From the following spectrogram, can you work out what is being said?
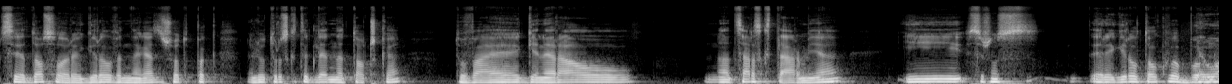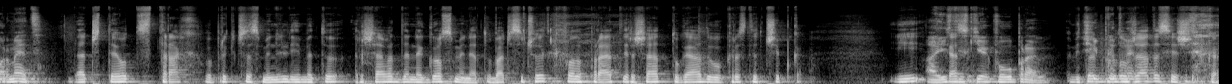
се ядосал, реагирал веднага, защото пък нали, от руската гледна точка това е генерал на царската армия и всъщност е реагирал толкова бурно. Белоармеец. Да, че те от страх, въпреки че са сменили името, решават да не го сменят. Обаче се чудят какво да правят и решават тогава да го кръстят Чипка. И, а истинския какво го прави? Ами той шипка продължава две. да си е Шипка.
